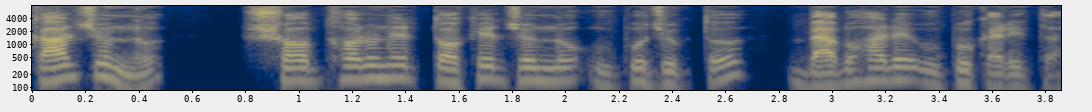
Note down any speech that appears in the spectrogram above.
কার জন্য? সব ধরনের ত্বকের জন্য উপযুক্ত, ব্যবহারে উপকারিতা।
